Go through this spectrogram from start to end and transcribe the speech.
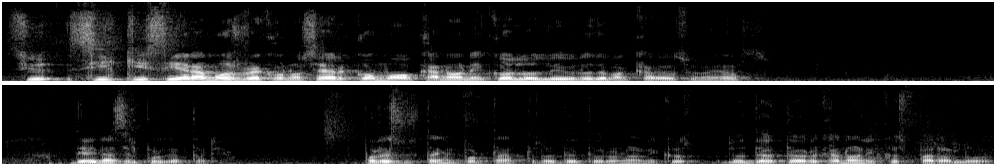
Si, si quisiéramos reconocer como canónicos los libros de Macabeos Unidos, deben hacer purgatorio. Por eso es tan importante los deuterocanónicos, los deuterocanónicos para los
